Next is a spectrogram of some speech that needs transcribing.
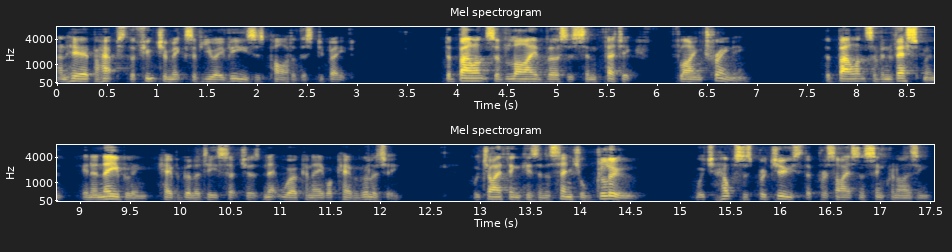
And here perhaps the future mix of UAVs is part of this debate. The balance of live versus synthetic flying training. The balance of investment in enabling capabilities such as network enabled capability, which I think is an essential glue which helps us produce the precise and synchronizing,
